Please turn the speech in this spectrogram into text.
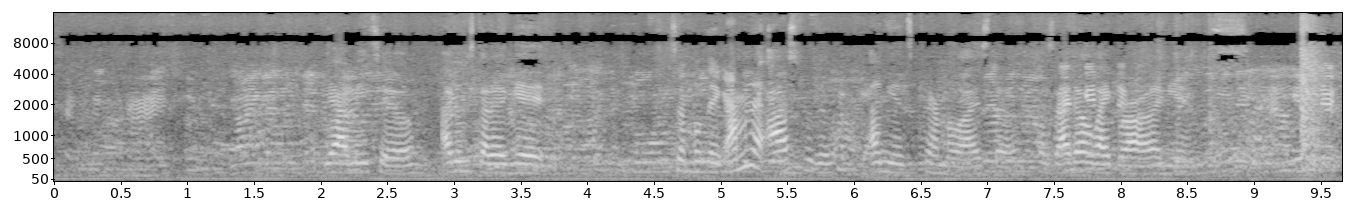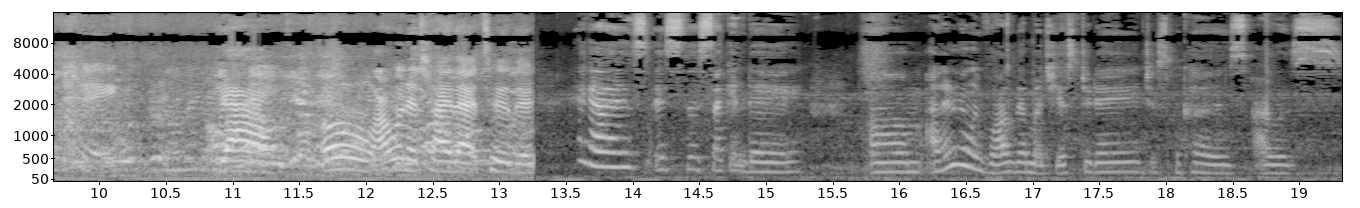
some french fries. Yeah, me too. I just gotta get simple thing. I'm gonna ask for the onions caramelized though, because I don't like raw onions. Yeah. Oh, I want to try that too. There. Hey guys, it's the second day. Um, I didn't really vlog that much yesterday, just because I was,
